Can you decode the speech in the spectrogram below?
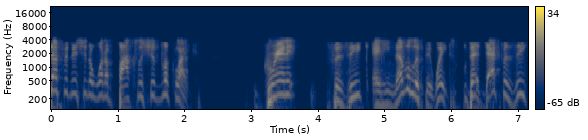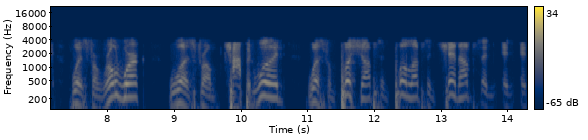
definition of what a boxer should look like. Granted, physique, and he never lifted weights. That that physique was for road work, was from chopping wood, was from push-ups and pull-ups and chin-ups and, and, and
